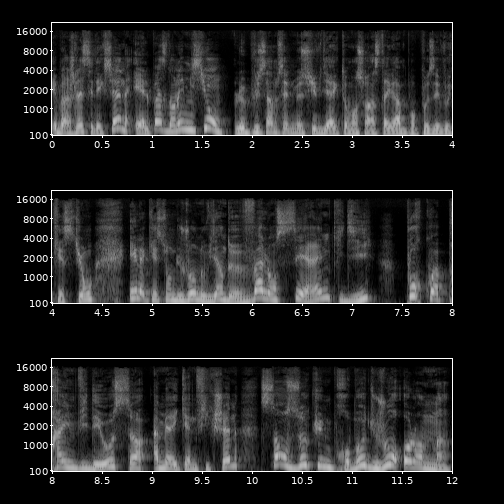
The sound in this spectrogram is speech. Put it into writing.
eh ben, je la sélectionne et elle passe dans l'émission. Le plus simple, c'est de me suivre directement sur Instagram pour poser vos questions. Et la question du jour nous vient de Valence CRN qui dit, pourquoi Prime Video sort American Fiction sans aucune promo du jour au lendemain?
